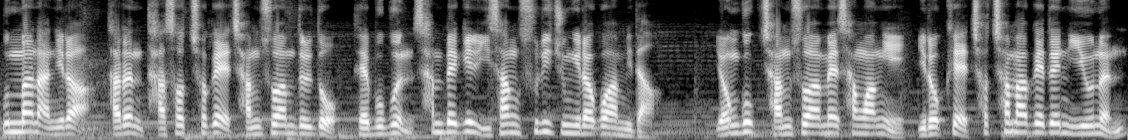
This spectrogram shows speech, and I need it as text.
뿐만 아니라 다른 5척의 잠수함들도 대부분 300일 이상 수리 중이라고 합니다. 영국 잠수함의 상황이 이렇게 처참하게 된 이유는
